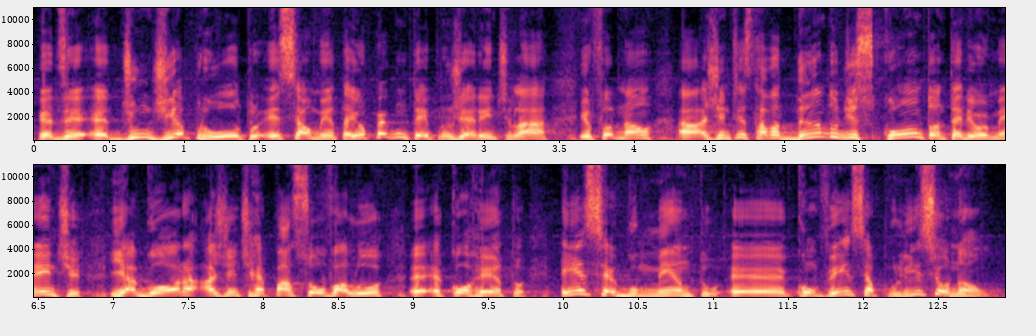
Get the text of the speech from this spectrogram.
Quer dizer, é, de um dia para o outro, esse aumento. Aí eu perguntei para o gerente lá, ele falou, não, a gente estava dando desconto anteriormente e agora a gente repassou o valor é, correto. Esse argumento convence a polícia ou não?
